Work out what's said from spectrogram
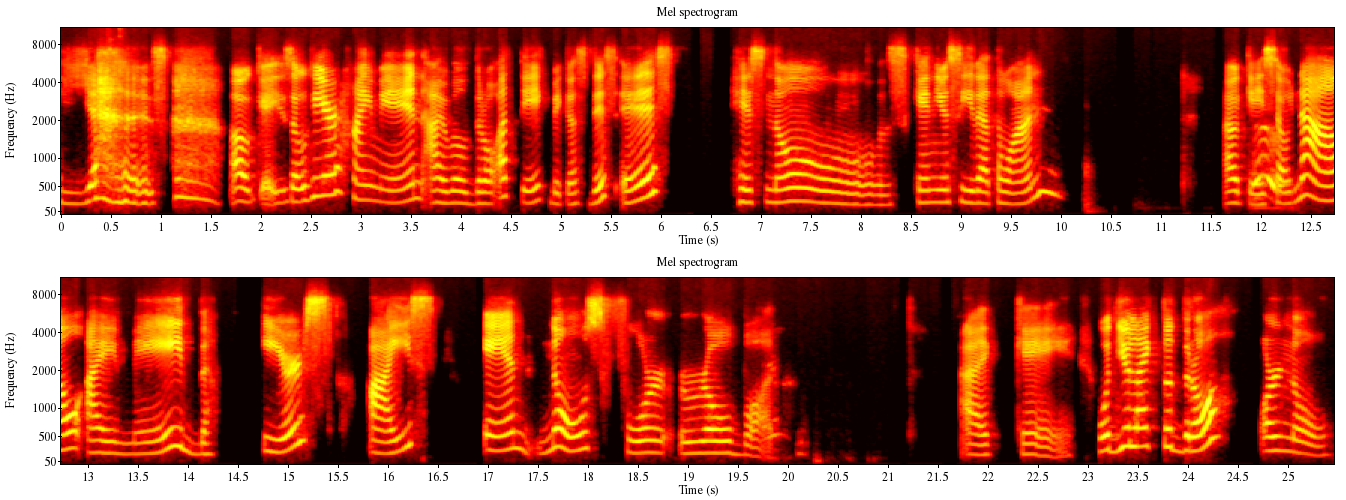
Yes. Okay, so here, Hymen, I will draw a tick because this is his nose. Can you see that one? Okay, so now I made ears, eyes, and nose for robot. Okay. Would you like to draw or no?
